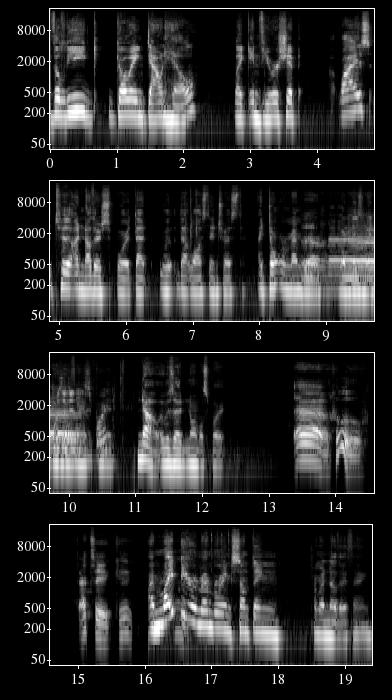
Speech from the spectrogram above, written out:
the league going downhill, like in viewership wise, to another sport that w- that lost interest. I don't remember what it is. And I don't Was know it if a I have sport? quoted. No, it was a normal sport. Uh, who? That's a good. I might be remembering something from another thing.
